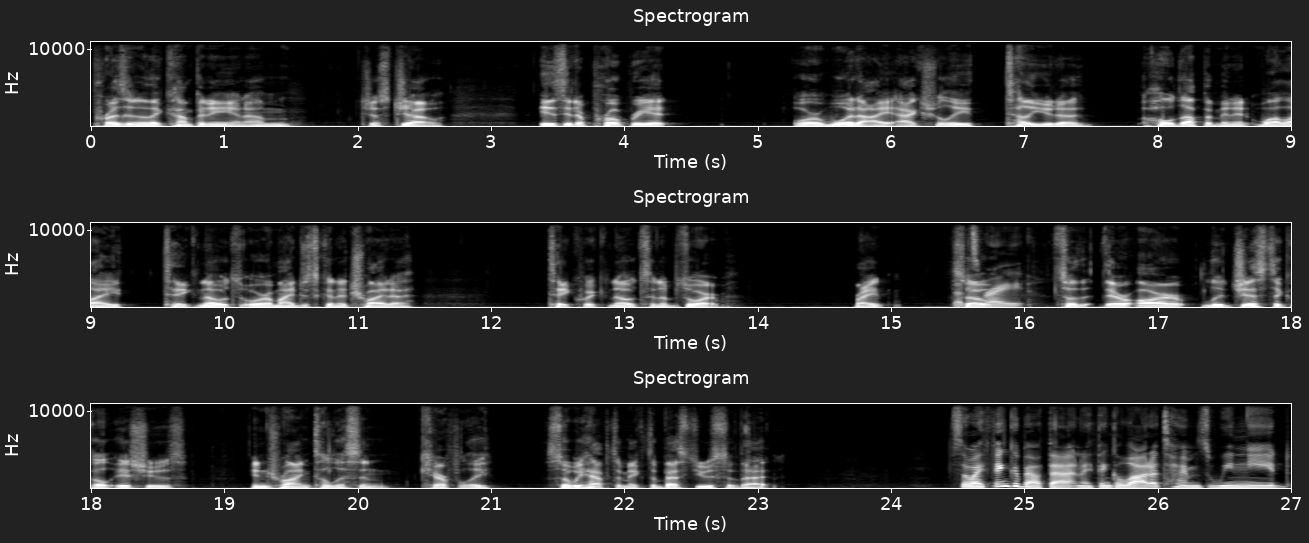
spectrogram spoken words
president of the company and I'm just Joe? Is it appropriate or would I actually tell you to hold up a minute while I take notes or am I just going to try to take quick notes and absorb? Right? That's so, right. So th- there are logistical issues in trying to listen carefully. So we have to make the best use of that. So I think about that, and I think a lot of times we need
